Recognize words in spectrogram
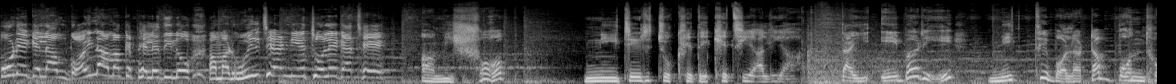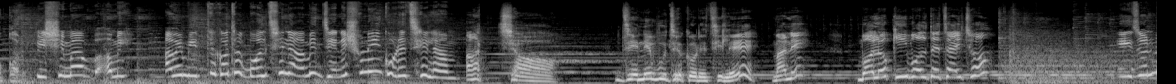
পড়ে গেলাম গয়না আমাকে ফেলে দিল আমার হুইল চেয়ার নিয়ে চলে গেছে। আমি সব নিজের চোখে দেখেছি আলিয়া। তাই এবারে মিথ্যে বলাটা বন্ধ করো। পিসিমা আমি আমি মিথ্যে কথা বলছি না আমি জেনে শুনেই করেছিলাম। আচ্ছা জেনে বুঝে করেছিলে? মানে বলো কি বলতে চাইছো? এই জন্য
